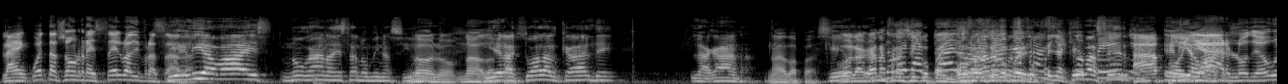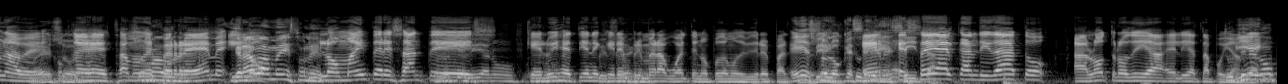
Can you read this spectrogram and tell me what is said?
Las encuestas son reservas Si disfrazadas. Elías Báez no gana esa nominación No, no, nada y el actual alcalde la gana. Nada pasa. ¿Qué- O la gana Francisco Peña. O Francisco Francisco Peña. ¿qué va a hacer? Apoyarlo de una vez, Eso porque estamos Eso en el. PRM. Y Grábame lo, eso, lo más interesante es que Luis tiene que ir en primera vuelta y no podemos dividir el partido. Eso es lo que se El que sea el candidato, al otro día Elías está apoyando.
